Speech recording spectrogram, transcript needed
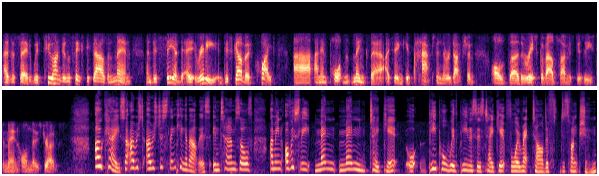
as I said, with 260,000 men, and really discovered quite uh, an important link there, I think, perhaps in the reduction of uh, the risk of Alzheimer's disease to men on those drugs. Okay, so I was I was just thinking about this in terms of I mean obviously men men take it or people with penises take it for erectile dif- dysfunction,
